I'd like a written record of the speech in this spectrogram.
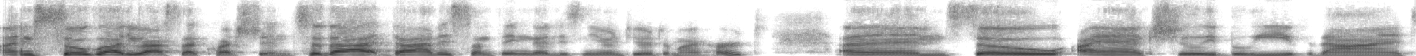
I'm so glad you asked that question. So that that is something that is near and dear to my heart. And so I actually believe that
